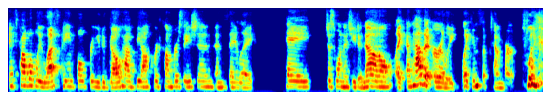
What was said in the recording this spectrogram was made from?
it's probably less painful for you to go have the awkward conversation and say like, hey, just wanted you to know, like, and have it early, like in September. Like,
